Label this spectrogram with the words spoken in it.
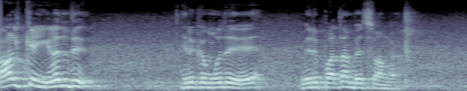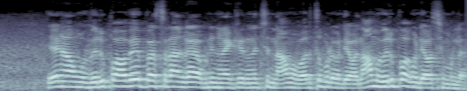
வாழ்க்கை இழந்து இருக்கும்போது வெறுப்பாக தான் பேசுவாங்க. ஏங்க அவங்க வெறுப்பாகவே பேசுகிறாங்க அப்படின்னு நினைக்கிற நினச்சி நாம் வருத்தப்பட வேண்டிய நாம் வெறுப்பாக வேண்டிய அவசியம் இல்லை.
